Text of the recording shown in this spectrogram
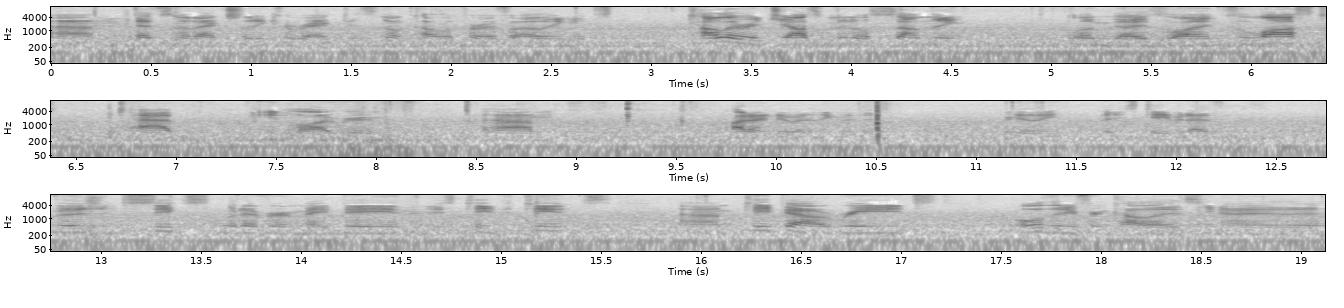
Um, that's not actually correct. It's not color profiling. It's color adjustment or something along those lines. The last tab in Lightroom. Um, I don't do anything with it really. I just keep it as version six, whatever it may be, and then just keep the tints. Um, keep it reads, all the different colors. You know,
